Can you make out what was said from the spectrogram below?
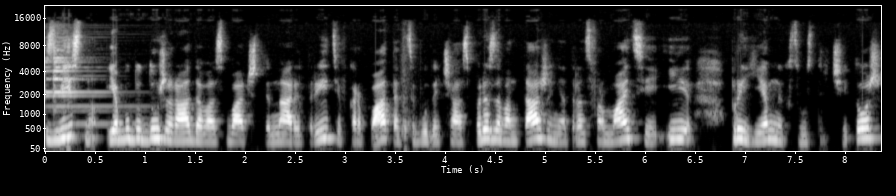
Звісно, я буду дуже рада вас бачити на ретриті в Карпатах. Це буде час перезавантаження, трансформації і приємних зустрічей. Тож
